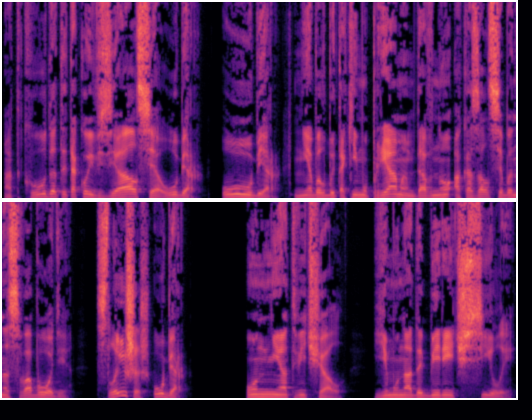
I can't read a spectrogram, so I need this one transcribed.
«Откуда ты такой взялся, Убер?» Убер! Не был бы таким упрямым, давно оказался бы на свободе. Слышишь, Убер?» Он не отвечал. Ему надо беречь силы.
